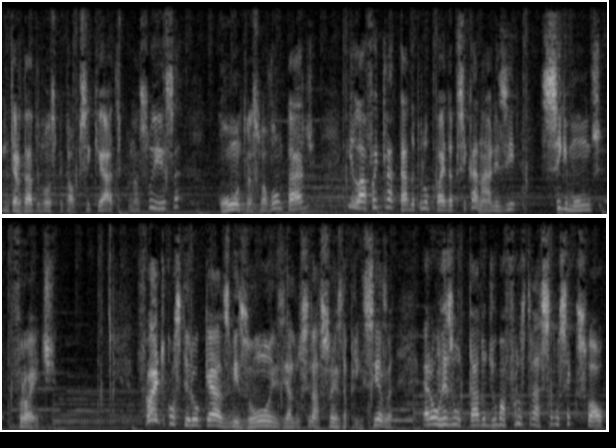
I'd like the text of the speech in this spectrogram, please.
internada num hospital psiquiátrico na Suíça, contra sua vontade, e lá foi tratada pelo pai da psicanálise, Sigmund Freud. Freud considerou que as visões e alucinações da princesa eram resultado de uma frustração sexual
